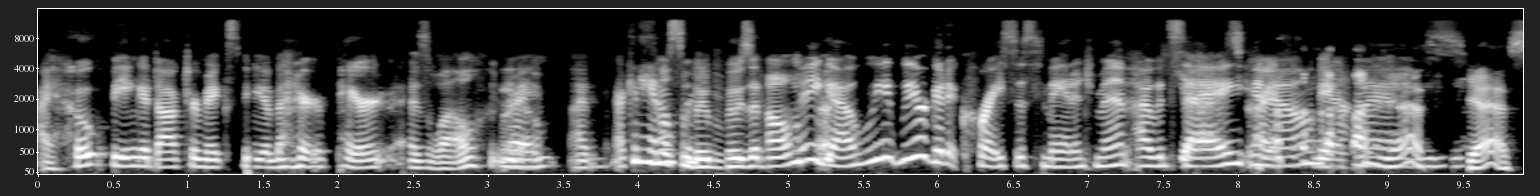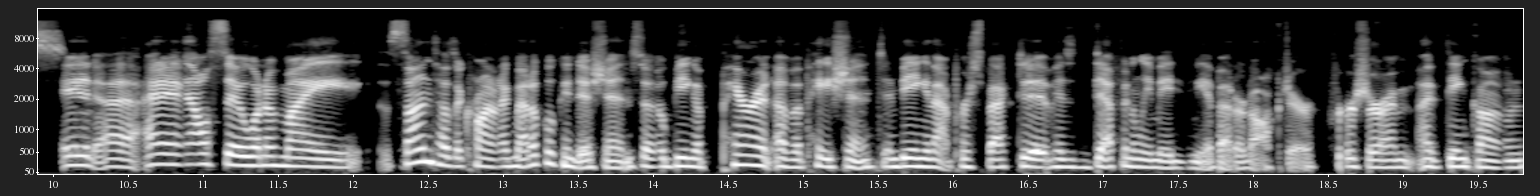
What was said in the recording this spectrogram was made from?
I hope being a doctor makes me a better parent as well. You right. know, I, I can handle some boo boos at home. There you go. We we are good at crisis management, I would say. Yes, you know? yes, yes. And, uh, and also, one of my sons has a chronic medical condition. So, being a parent of a patient and being in that perspective has definitely made me a better doctor for sure. I'm, I think on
